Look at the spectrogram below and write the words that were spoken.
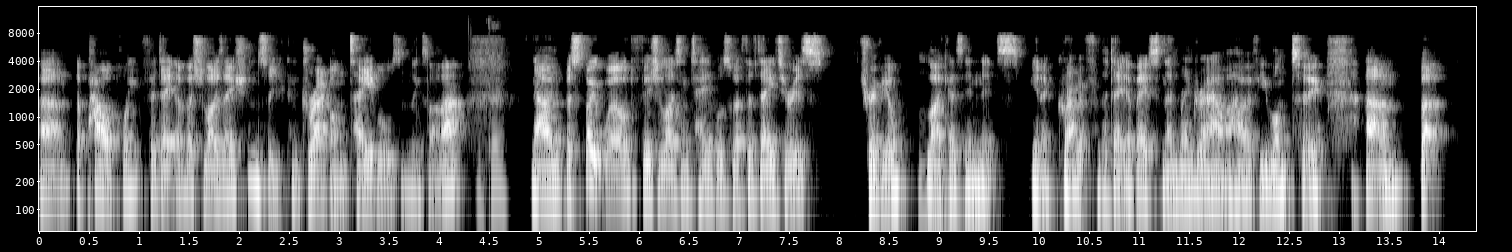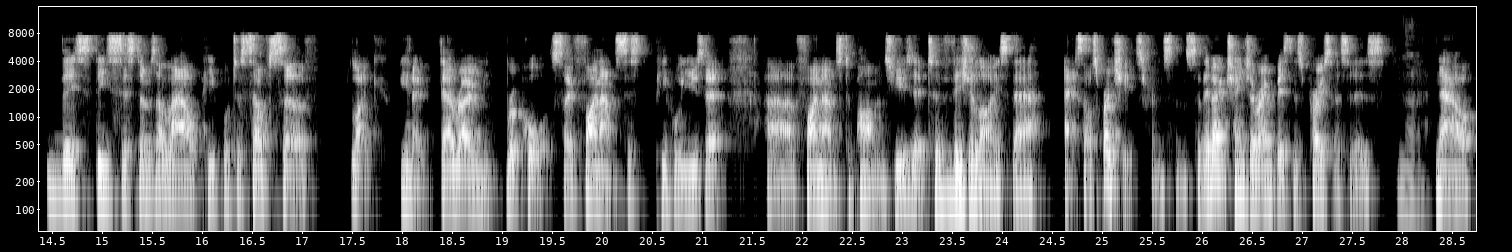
um, the PowerPoint for data visualization. So you can drag on tables and things like that. Okay. Now, in a bespoke world, visualizing tables worth of data is trivial, mm-hmm. like as in it's you know grab it from the database and then render it out however you want to. Um, but this these systems allow people to self-serve like you know their own reports. So finance people use it uh, finance departments use it to visualize their excel spreadsheets for instance. So they don't change their own business processes. No. now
